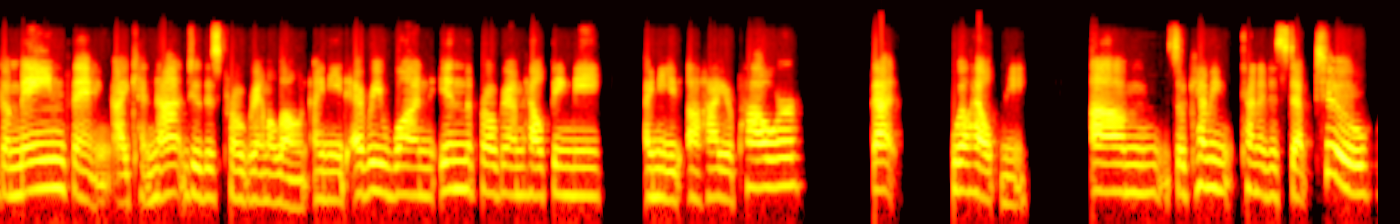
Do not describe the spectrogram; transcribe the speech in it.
The main thing, I cannot do this program alone. I need everyone in the program helping me. I need a higher power that will help me. Um, so coming kind of to step two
